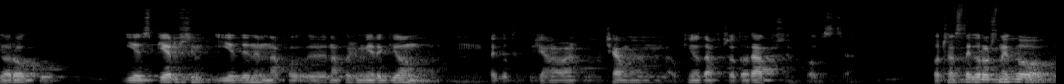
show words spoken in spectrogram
roku jest pierwszym i jedynym na, na poziomie regionu tego typu ciałem opiniodawczo-doradczym w Polsce. Podczas tegorocznego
